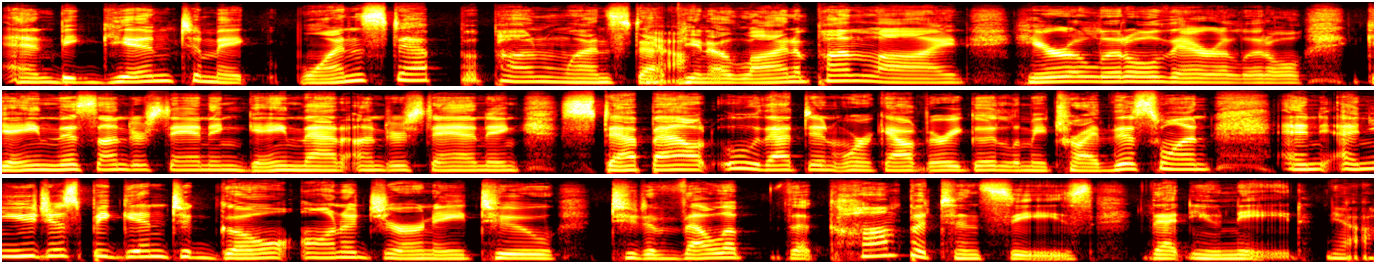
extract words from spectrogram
and begin to make one step upon one step. Yeah. You know, line upon line. Here a little, there a little. Gain this understanding. Gain that understanding. Step out. Ooh, that that didn't work out very good. Let me try this one. And and you just begin to go on a journey to to develop the competencies that you need. Yeah.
